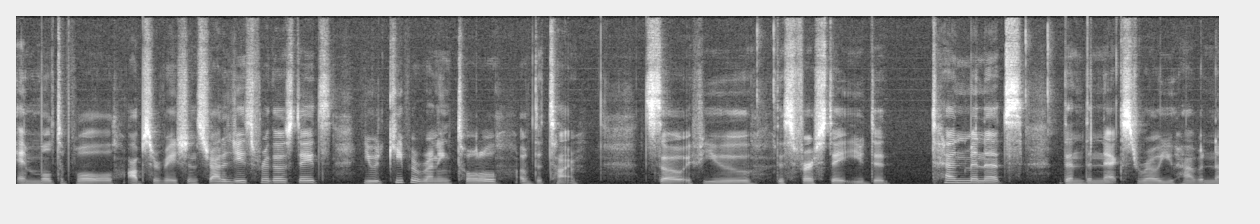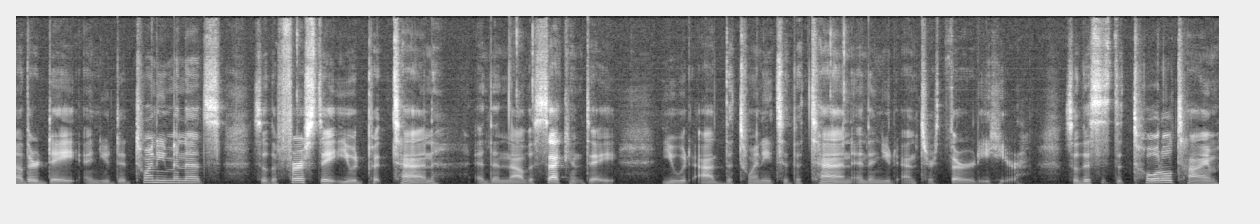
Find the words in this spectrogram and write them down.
and multiple observation strategies for those dates, you would keep a running total of the time. So if you, this first date you did 10 minutes, then the next row you have another date and you did 20 minutes. So the first date you would put 10 and then now the second date you would add the 20 to the 10 and then you'd enter 30 here. So this is the total time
